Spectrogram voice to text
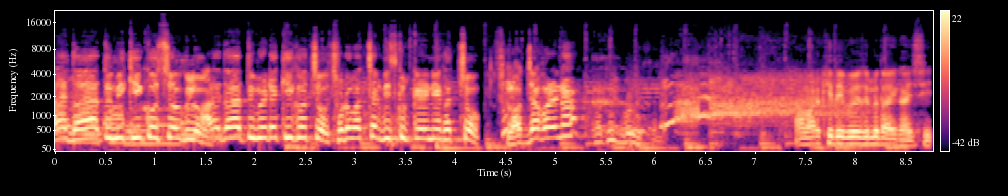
আরে দয়া তুমি কি করছো ওগুলো আরে দয়া তুমি এটা কি করছো ছোট বাচ্চার বিস্কুট কেড়ে নিয়ে খাচ্ছ লজ্জা করে না আমার খিদে পেয়েছিল তাই খাইছি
